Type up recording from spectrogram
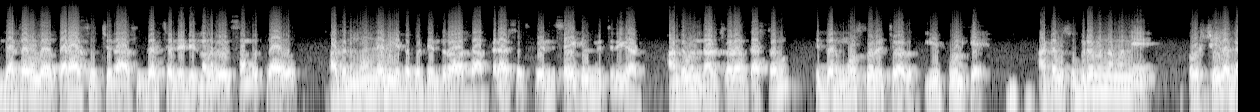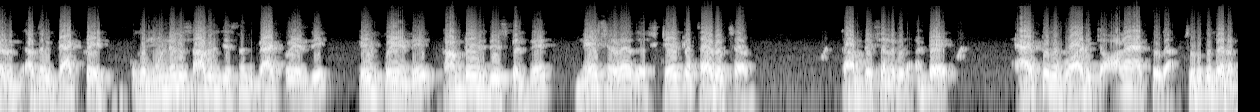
గతంలో పెరాస్ వచ్చిన సుదర్శన్ రెడ్డి నలభై సంవత్సరాలు అతను మూడు నెలలు ఈత కొట్టిన తర్వాత పెరాసస్ పోయింది సైకిల్ మీద తిరిగాడు. అందుకు నడుచుకోవడం కష్టం ఇద్దరు మోసుకొని వచ్చేవాళ్ళు ఈ పూల్కే. అతను సుబ్రహ్మణ్యం అని ఒక శ్రీలంక ఉంది అతనికి బ్యాక్ పెయిన్. ఒక మూడు నెలలు సాధన చేసినందుకు బ్యాక్ పోయింది ఏం పోయింది. కాంపిటీషన్ తీసుకెళ్తే నేషనల్ స్టేట్లో థర్డ్ వచ్చాడు. కాంపిటీషన్లో కూడా. అంటే యాక్టివ్గా బాడీ చాలా యాక్టివ్గా చురుకుదనం.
